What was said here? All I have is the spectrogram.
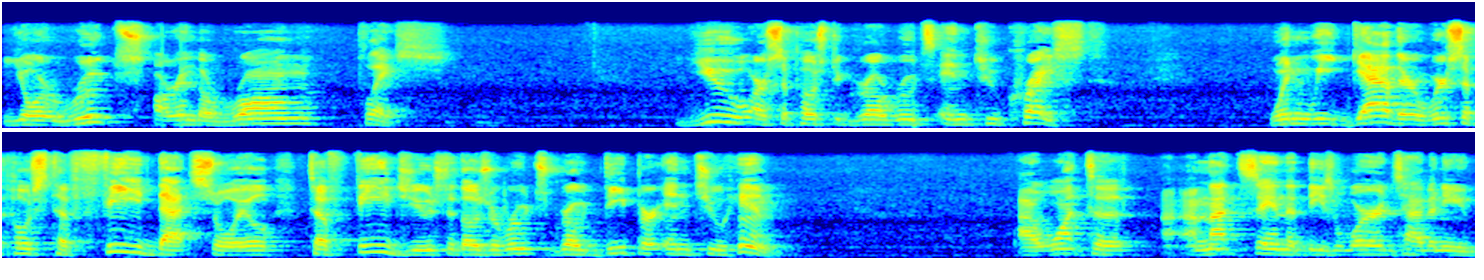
your roots are in the wrong place. You are supposed to grow roots into Christ. When we gather, we're supposed to feed that soil, to feed you so those roots grow deeper into Him. I want to, I'm not saying that these words have any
